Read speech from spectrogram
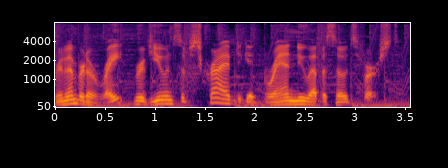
Remember to rate, review, and subscribe to get brand new episodes first.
